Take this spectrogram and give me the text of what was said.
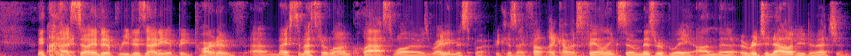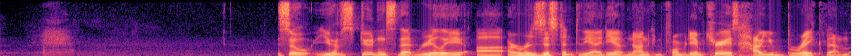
uh, so I ended up redesigning a big part of um, my semester long class while I was writing this book because I felt like I was failing so miserably on the originality dimension. So you have students that really uh, are resistant to the idea of nonconformity. I'm curious how you break them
